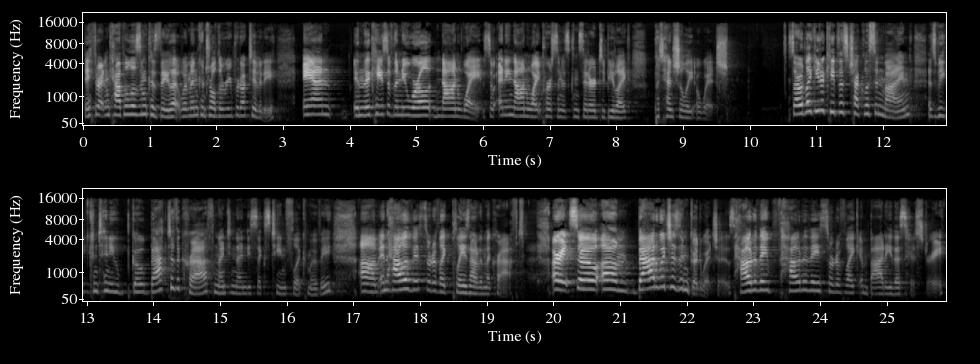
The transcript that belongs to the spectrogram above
They threaten capitalism because they let women control their reproductivity and in the case of the New World, non white. So any non white person is considered to be like potentially a witch. So I would like you to keep this checklist in mind as we continue go back to the craft, 1996 teen flick movie, um, and how this sort of like plays out in the craft. All right, so um, bad witches and good witches. How do they how do they sort of like embody this history?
